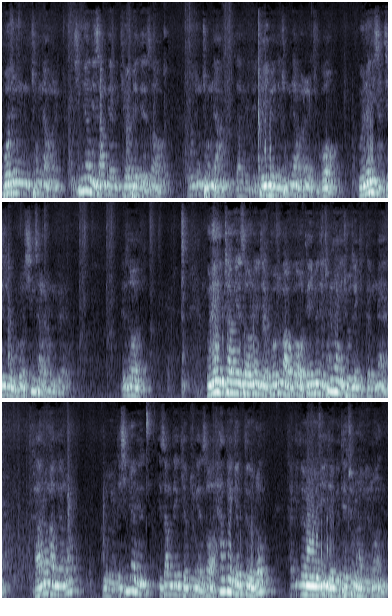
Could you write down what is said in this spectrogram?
보증 총량을 10년 이상 된 기업에 대해서 보증 총량, 그다음에 이제 대입변제 총량을 주고 은행이 자체적으로 심사를 하는 거예요. 그래서 은행 입장에서는 이제 보증하고 대입변제 총량이 주어져 있기 때문에 가능하면은 그 이제 10년 이상 된 기업 중에서 한개 기업들은 자기들이 이제 그 대출을 하면은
